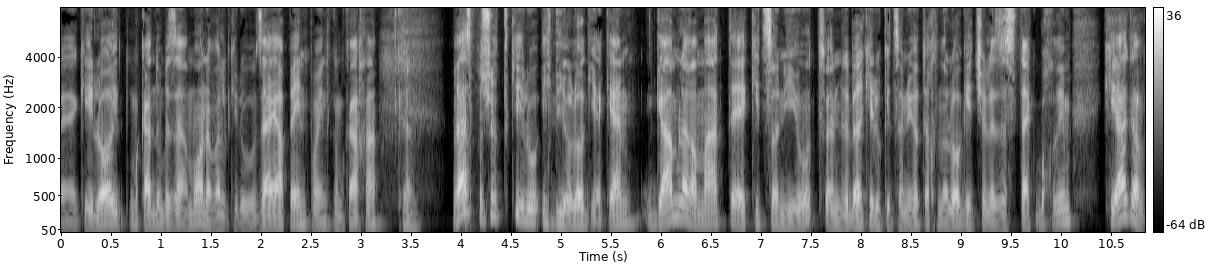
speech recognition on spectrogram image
אה, כי לא התמקדנו בזה המון אבל כאילו זה היה pain point גם ככה כן. ואז פשוט כאילו אידיאולוגיה כן גם לרמת uh, קיצוניות אני מדבר כאילו קיצוניות טכנולוגית של איזה stack בוחרים כי אגב.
